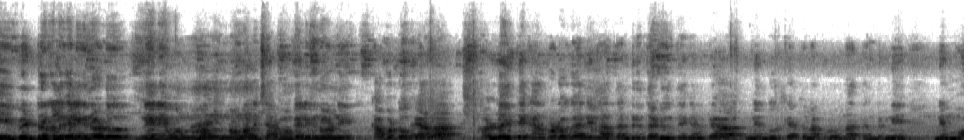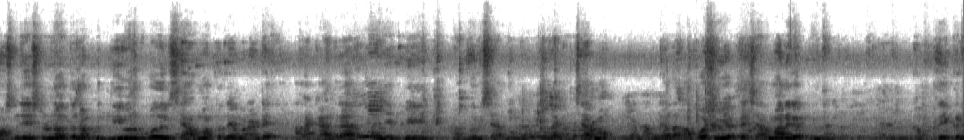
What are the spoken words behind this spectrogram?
ఈ వెంట్రుకలు కలిగినోడు నేనేమో నున్న నున్నని చర్మం కలిగినోడిని. కాబట్టి ఒకవేళ కళ్ళు అయితే కనపడవు కానీ నా తండ్రి తడిగితే కనుక నేను దొరికేస్తున్నప్పుడు నా తండ్రిని నేను మోసం చేసినప్పుడు అవుతున్నప్పుడు దీవునికి బదులు శాపం వస్తుందేమో అంటే అలా కాదురా అని చెప్పి ఆ గురి చర్మం కప్పింది. చర్మం కదా ఆ పశువు యొక్క చర్మాన్ని కప్పిందంట. కాకపోతే ఇక్కడ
